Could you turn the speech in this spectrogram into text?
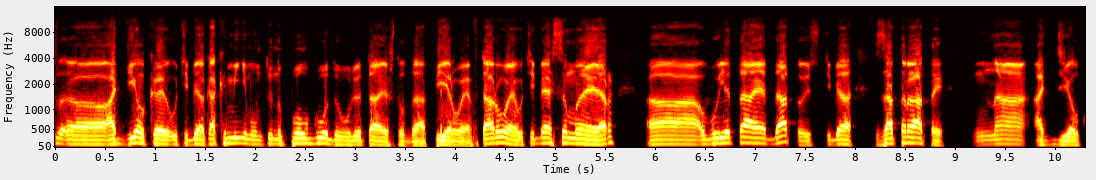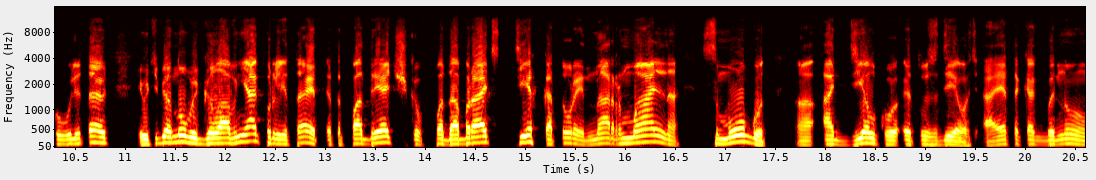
э, отделка у тебя как минимум ты на полгода улетаешь туда, первое. Второе, у тебя СМР э, вылетает, да, то есть у тебя затраты на отделку вылетают, и у тебя новый головняк прилетает, это подрядчиков подобрать тех, которые нормально смогут а, отделку эту сделать. А это как бы, ну,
